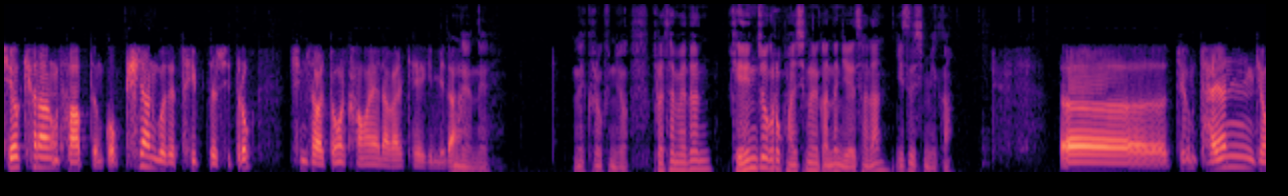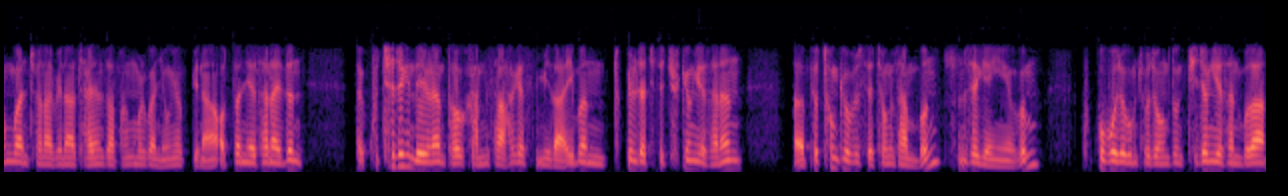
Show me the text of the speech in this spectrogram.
지역 현황 사업 등 꼭 필요한 곳에 투입될 수 있도록 심사 활동을 강화해 나갈 계획입니다. 네네. 네, 그렇군요. 그렇다면은 개인적으로 관심을 갖는 예산안 있으십니까? 어, 지금 자연경관 전압이나 자연사 박물관 용역비나 어떤 예산이든 구체적인 내용은 더 감사하겠습니다. 이번 특별자치대 추경 예산은 어, 교통교부세 정산분, 순세경의금, 국고보조금 조정 등 기정 예산보다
